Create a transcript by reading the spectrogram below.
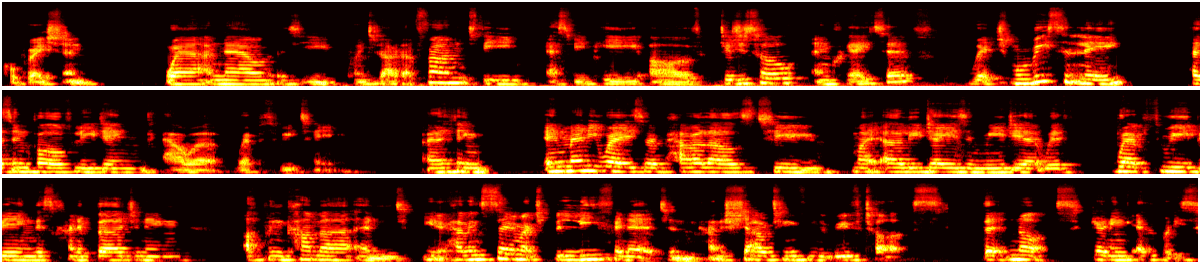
Corporation, where I'm now, as you pointed out up front, the SVP of Digital and Creative, which more recently has involved leading our Web3 team. And I think in many ways there are parallels to my early days in media with Web3 being this kind of burgeoning up and comer and you know having so much belief in it and kind of shouting from the rooftops that not getting everybody's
